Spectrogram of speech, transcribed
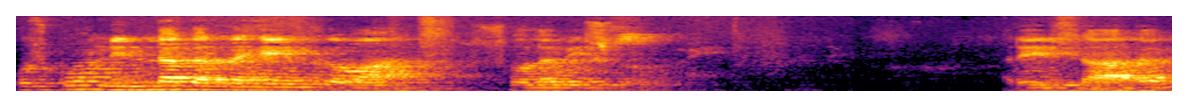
उसको निंदा कर रहे भगवान सोलहवें श्लोक में। अरे साधक,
